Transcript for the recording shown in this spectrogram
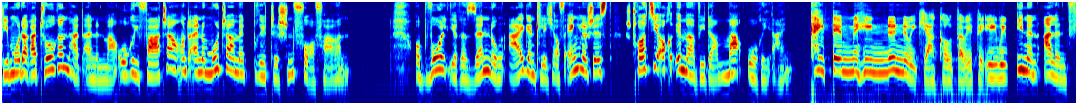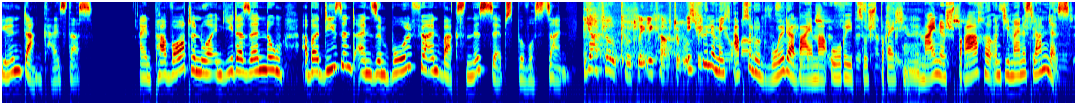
Die Moderatorin hat einen Maori-Vater und eine Mutter mit britischen Vorfahren. Obwohl ihre Sendung eigentlich auf Englisch ist, streut sie auch immer wieder Maori ein. Ihnen allen vielen Dank heißt das. Ein paar Worte nur in jeder Sendung, aber die sind ein Symbol für ein wachsendes Selbstbewusstsein. Ich fühle mich absolut wohl dabei, Maori zu sprechen, meine Sprache und die meines Landes.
